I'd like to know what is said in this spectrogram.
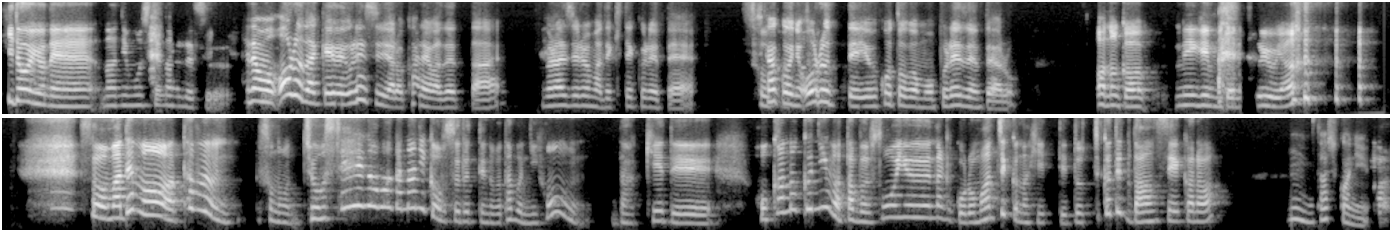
ひどいよね。何もしてないです。でもおるだけで嬉しいやろ、彼は絶対。ブラジルまで来てくれて、近くにおるっていうことがもうプレゼントやろ。あ、なんか名言みたいな言うやん。そう、ま、でも、多分その女性側が何かをするっていうのが多分日本だけで、他の国は多分そういうなんかこうロマンチックな日ってどっちかっていうと男性からうん、確かに。あ、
